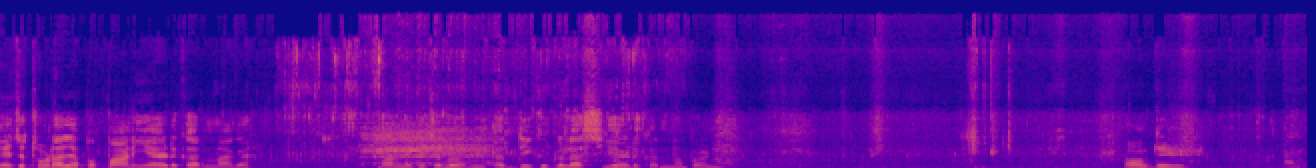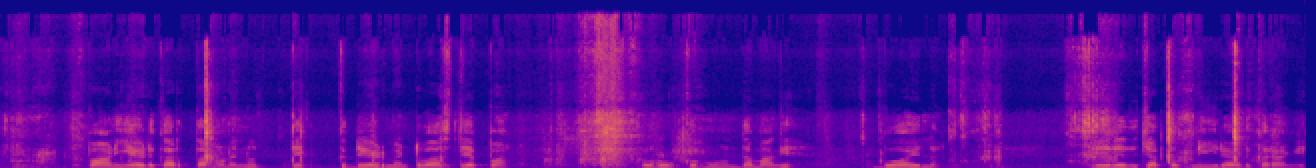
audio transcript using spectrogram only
ਇਹ ਚ ਥੋੜਾ ਜਿਹਾ ਆਪਾਂ ਪਾਣੀ ਐਡ ਕਰਨਾਗਾ ਮੰਨ ਕੇ ਚਲੋ ਵੀ ਅੱਧੀ ਕੁ ਗਲਾਸੀ ਐਡ ਕਰਨਾ ਪਾਣੀ। ਆਪਦੇ ਪਾਣੀ ਐਡ ਕਰਤਾ, ਹੁਣ ਇਹਨੂੰ 1.5 ਮਿੰਟ ਵਾਸਤੇ ਆਪਾਂ ਉਹ ਕ- ਹੋਣ ਦਵਾਂਗੇ ਬੋਇਲ ਫਿਰ ਇਹਦੇ ਚ ਆਪਾਂ ਪਨੀਰ ਐਡ ਕਰਾਂਗੇ।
